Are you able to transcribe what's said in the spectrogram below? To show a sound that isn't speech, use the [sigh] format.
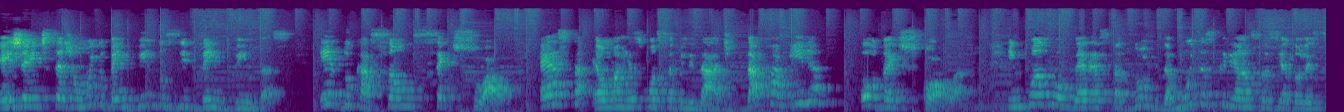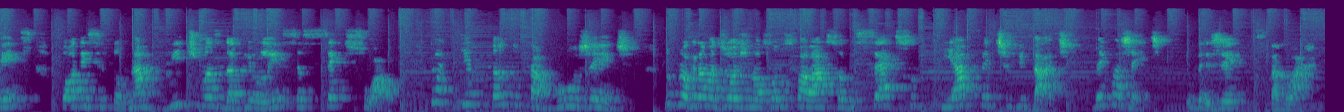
Ei, gente, sejam muito bem-vindos e bem-vindas. Educação sexual. Esta é uma responsabilidade da família ou da escola? Enquanto houver esta dúvida, muitas crianças e adolescentes podem se tornar vítimas da violência sexual. Para que tanto tabu, gente? No programa de hoje nós vamos falar sobre sexo e afetividade. Vem com a gente, o DG está no ar.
